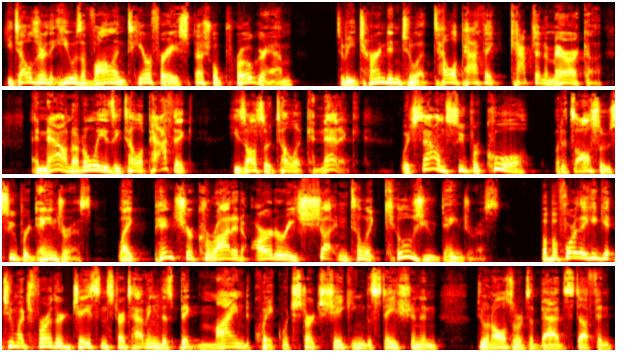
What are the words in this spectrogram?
He tells her that he was a volunteer for a special program to be turned into a telepathic Captain America. And now, not only is he telepathic, he's also telekinetic, which sounds super cool, but it's also super dangerous. Like pinch your carotid artery shut until it kills you dangerous. But before they can get too much further, Jason starts having this big mind quake, which starts shaking the station and doing all sorts of bad stuff and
